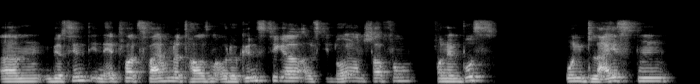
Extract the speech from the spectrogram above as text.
Ähm, wir sind in etwa 200.000 Euro günstiger als die Neuanschaffung von dem Bus und leisten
